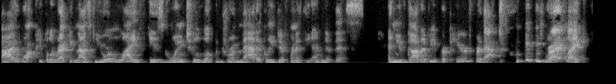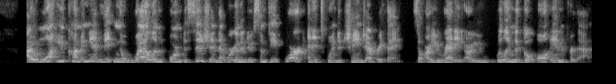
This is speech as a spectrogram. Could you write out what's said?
I want people to recognize your life is going to look dramatically different at the end of this. And you've got to be prepared for that, right? Like, I want you coming in making a well informed decision that we're going to do some deep work and it's going to change everything. So, are you ready? Are you willing to go all in for that?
